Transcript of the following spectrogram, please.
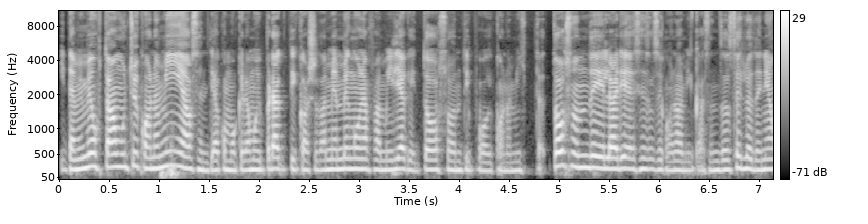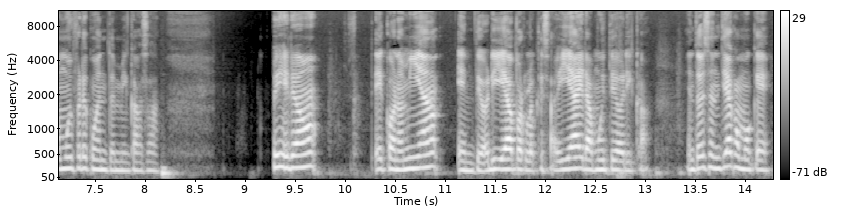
Y también me gustaba mucho economía, o sentía como que era muy práctico. Yo también vengo de una familia que todos son tipo economistas, todos son del área de ciencias económicas, entonces lo tenía muy frecuente en mi casa. Pero economía, en teoría, por lo que sabía, era muy teórica. Entonces sentía como que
